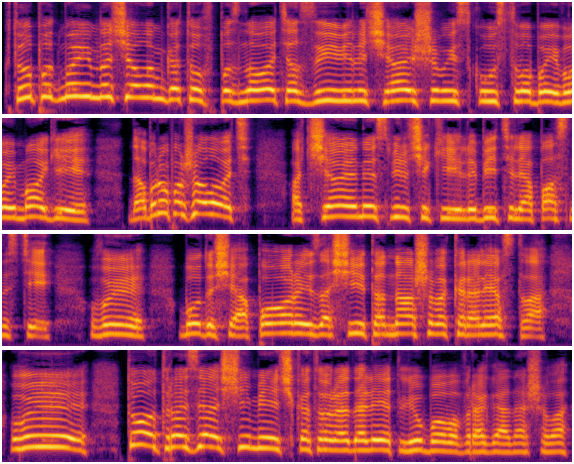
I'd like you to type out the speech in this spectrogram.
кто под моим началом готов познавать азы величайшего искусства боевой магии? Добро пожаловать, отчаянные смельчаки и любители опасностей! Вы – будущая опора и защита нашего королевства! Вы – тот разящий меч, который одолеет любого врага нашего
